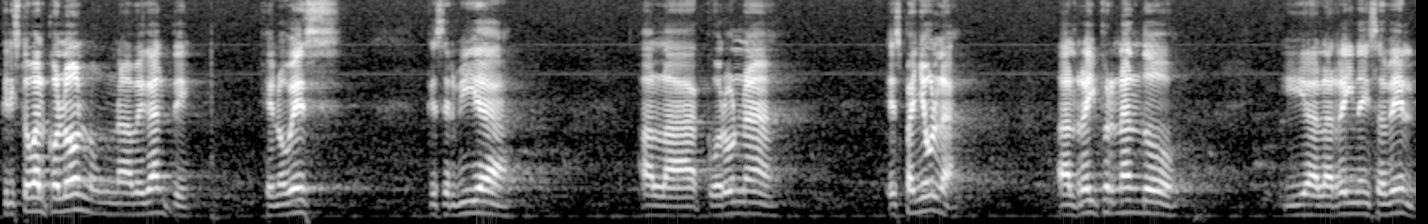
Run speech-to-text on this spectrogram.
Cristóbal Colón, un navegante genovés que servía a la corona española, al rey Fernando y a la reina Isabel.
